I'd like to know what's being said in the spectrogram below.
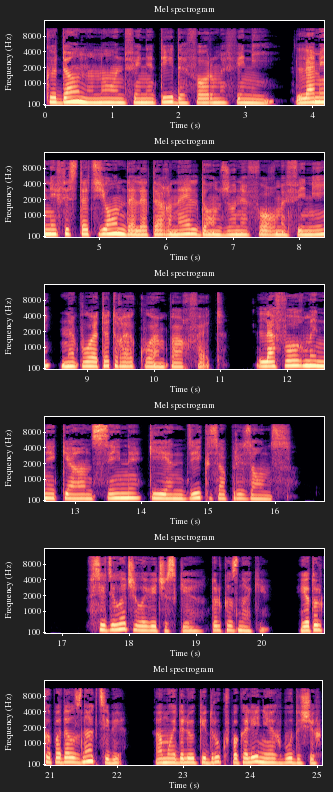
que dans une infinité de formes finies. La manifestation de l'éternel dans une forme finie ne peut être qu'imparfaite. La forme n'est qu'un signe qui indique sa présence. Все дела человеческие — только знаки. Я только подал знак тебе, а мой далекий друг в поколениях будущих,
